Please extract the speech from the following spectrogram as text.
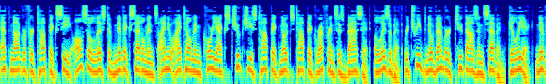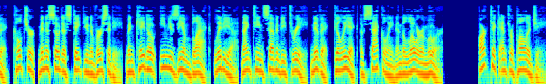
ethnographer topic See also List of Nivik settlements Ainu Itelman Koryaks Chukchis topic Notes topic References Bassett, Elizabeth retrieved November 2007 Giliak Nivik, Culture, Minnesota State University, Mankato, E-Museum Black, Lydia 1973 Nivik, Giliak of Sakhalin and the Lower Amur. Arctic Anthropology.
